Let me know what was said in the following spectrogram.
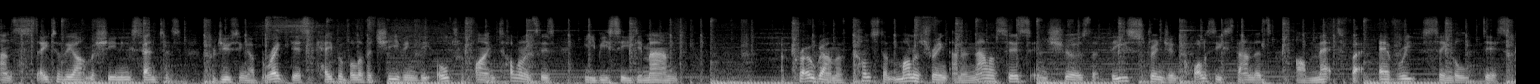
and state-of-the-art machining centres, producing a brake disc capable of achieving the ultra-fine tolerances EBC demand program of constant monitoring and analysis ensures that these stringent quality standards are met for every single disc.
